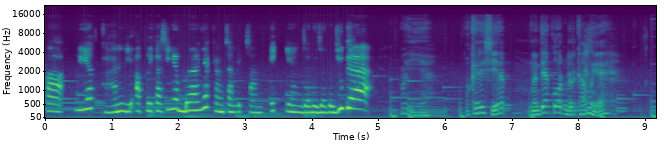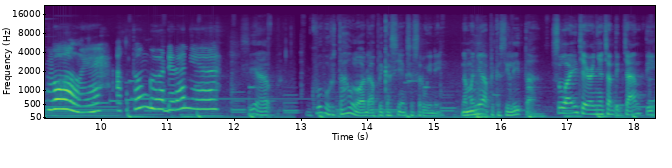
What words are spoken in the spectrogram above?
kak. Lihat kan di aplikasinya banyak yang cantik-cantik yang jago-jago juga. Oh iya. Oke deh siap. Nanti aku order kamu ya. Boleh, aku tunggu orderannya. Siap. Gue baru tahu loh ada aplikasi yang seseru ini. Namanya aplikasi Lita. Selain ceweknya cantik-cantik,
